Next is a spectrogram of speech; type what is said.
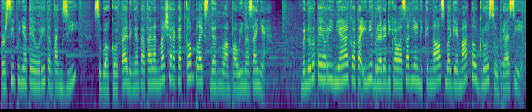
Percy punya teori tentang Z, sebuah kota dengan tatanan masyarakat kompleks dan melampaui masanya. Menurut teorinya, kota ini berada di kawasan yang dikenal sebagai Mato Grosso, Brasil.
